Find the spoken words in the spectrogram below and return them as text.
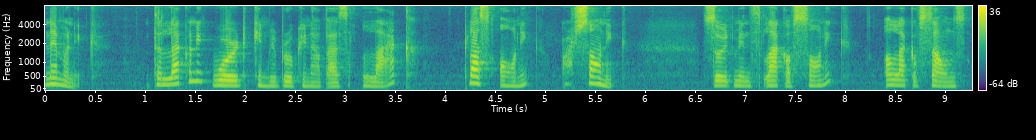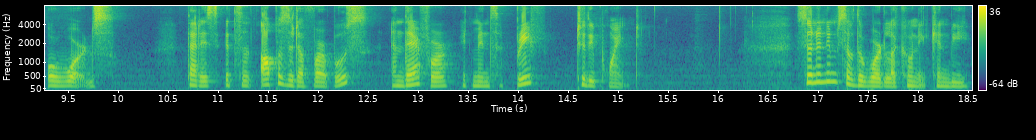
Mnemonic. The laconic word can be broken up as lack plus onic or sonic. So it means lack of sonic or lack of sounds or words. That is, it's an opposite of verbose and therefore it means brief to the point. Synonyms of the word laconic can be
